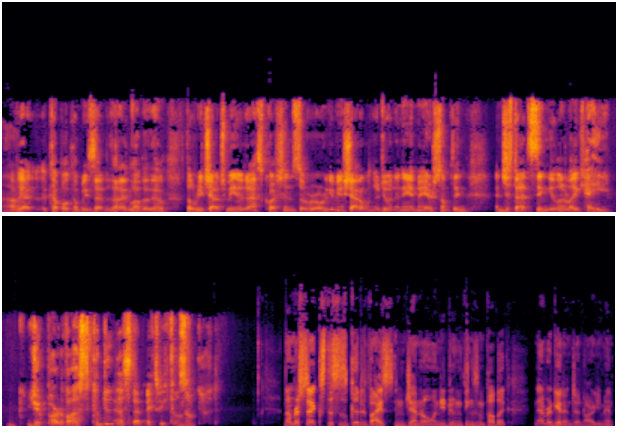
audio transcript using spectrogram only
I've oh. got a couple of companies that, that I love that they'll they'll reach out to me and ask questions or, or give me a shout out when they're doing an AMA or something, and just that singular like, "Hey, you're part of us. Come do this." That makes me feel so mm-hmm. good. Number six, this is good advice in general when you're doing things in public. Never get into an argument.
